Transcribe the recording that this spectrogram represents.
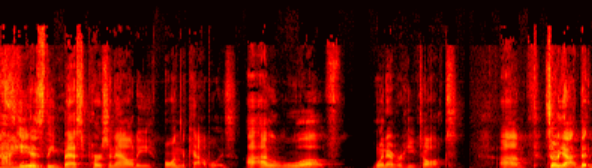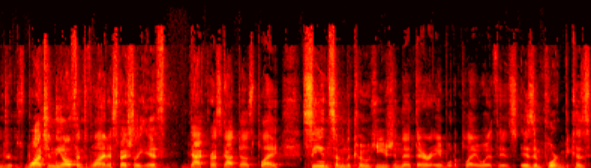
god he is the best personality on the cowboys. I, I love whenever he talks. Um, so yeah the, watching the offensive line especially if Dak Prescott does play seeing some of the cohesion that they're able to play with is is important because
